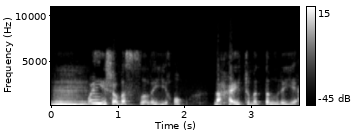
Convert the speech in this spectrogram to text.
嗯，为什么死了以后那还这么瞪着眼？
